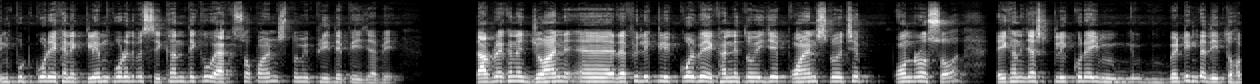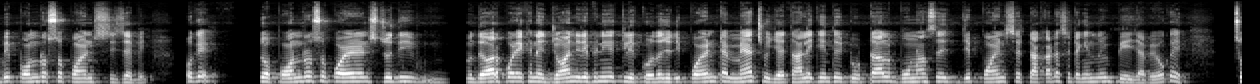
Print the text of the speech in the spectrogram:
ইনপুট করে এখানে ক্লেম করে দেবে। সেখান থেকেও একশো পয়েন্টস তুমি ফ্রিতে পেয়ে যাবে। তারপরে এখানে জয়েন রেফিলি ক্লিক করবে। এখানে তো এই যে পয়েন্টস রয়েছে পনেরোশো, এইখানে জাস্ট ক্লিক করে এই বেটিংটা দিতে হবে পনেরোশো পয়েন্টস হিসেবে। ওকে তো পনেরোশো পয়েন্টস যদি দেওয়ার পরে এখানে জয়েন রেফিনিংয়ে ক্লিক করে দাও যদি পয়েন্টটা ম্যাচ হয়ে যায়, তাহলে কিন্তু এই টোটাল বোনাসের যে পয়েন্টসের টাকাটা, সেটা কিন্তু তুমি পেয়ে যাবে ওকে সো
